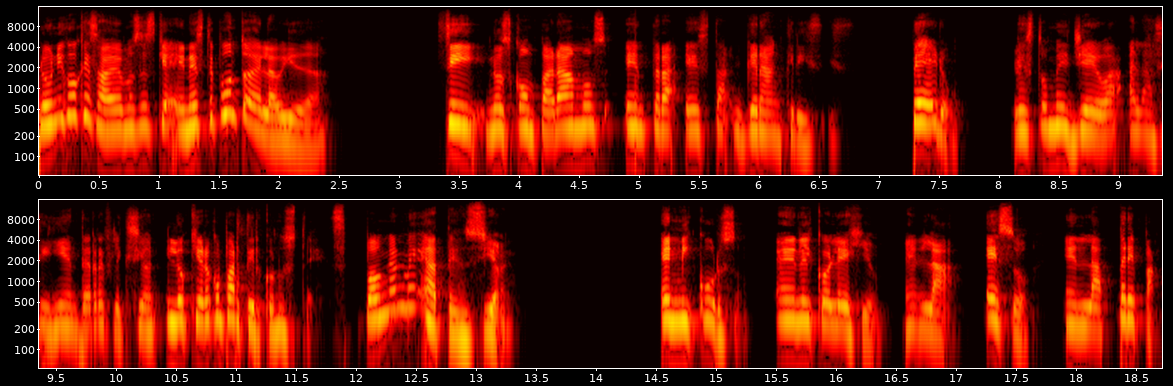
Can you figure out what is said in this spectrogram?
Lo único que sabemos es que en este punto de la vida, si nos comparamos, entra esta gran crisis. Pero esto me lleva a la siguiente reflexión y lo quiero compartir con ustedes. Pónganme atención. En mi curso, en el colegio, en la ESO, en la prepa,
